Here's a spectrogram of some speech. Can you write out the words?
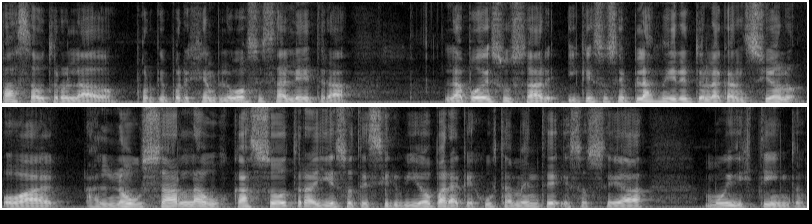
pasa a otro lado, porque por ejemplo vos esa letra la podés usar y que eso se plasme directo en la canción o al, no usarla buscas otra y eso te sirvió para que justamente eso sea muy distinto.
